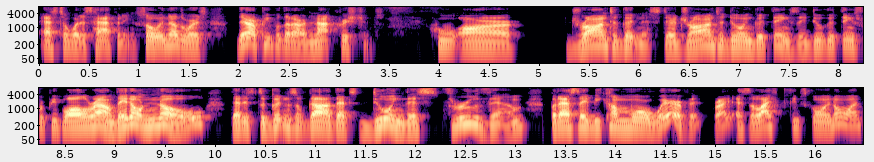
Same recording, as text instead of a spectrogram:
as to what is happening. So, in other words, there are people that are not Christians who are drawn to goodness. They're drawn to doing good things. They do good things for people all around. They don't know that it's the goodness of God that's doing this through them. But as they become more aware of it, right, as the life keeps going on,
